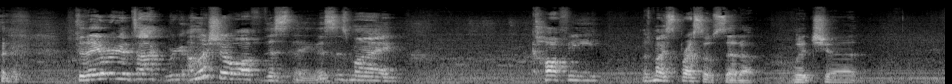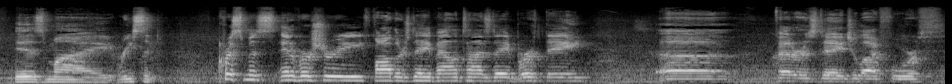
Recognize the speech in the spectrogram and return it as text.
today we're going to talk. We're, I'm going to show off this thing. This is my coffee. This is my espresso setup, which uh, is my recent Christmas anniversary, Father's Day, Valentine's Day, birthday, uh, Veterans Day, July 4th,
